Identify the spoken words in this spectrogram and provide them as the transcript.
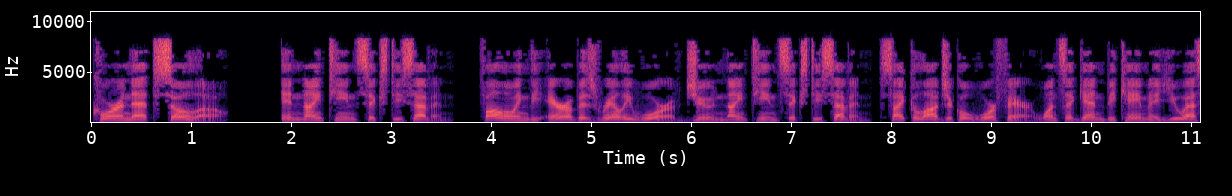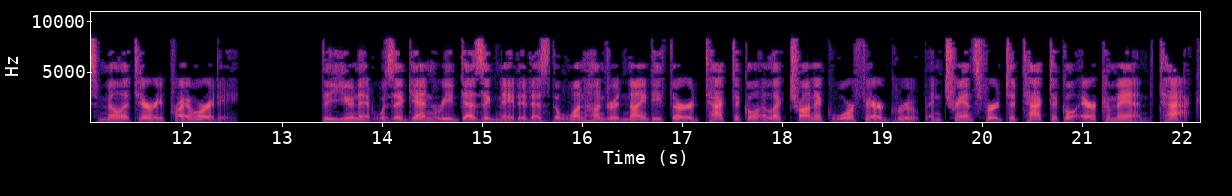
Coronet Solo in 1967. Following the Arab-Israeli War of June 1967, psychological warfare once again became a U.S. military priority. The unit was again redesignated as the 193rd Tactical Electronic Warfare Group and transferred to Tactical Air Command TAC.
